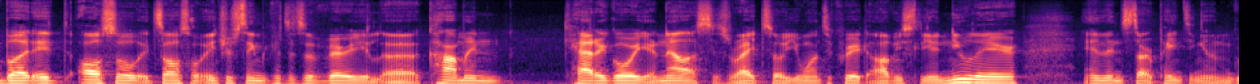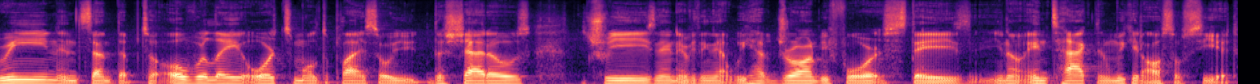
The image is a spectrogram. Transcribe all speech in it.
but it also it's also interesting because it's a very uh, common category analysis, right? So you want to create obviously a new layer and then start painting them green and send them to overlay or to multiply. So you, the shadows the trees and everything that we have drawn before stays you know intact and we can also see it.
